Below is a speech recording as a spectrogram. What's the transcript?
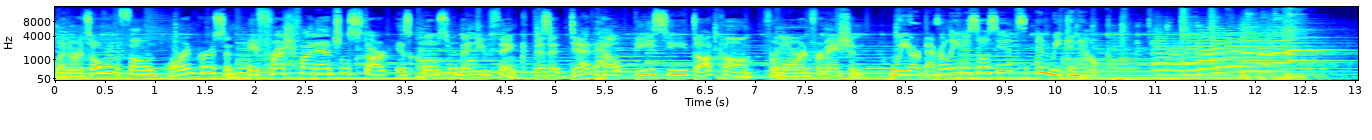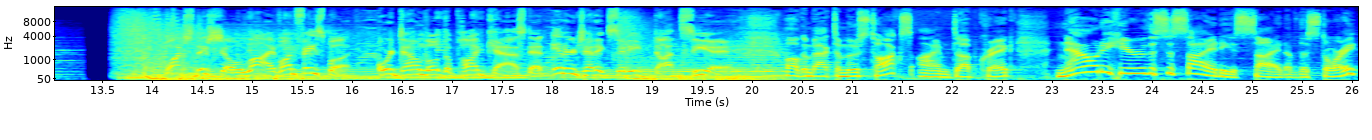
whether it's over the phone or in person. A fresh financial start is closer than you think. Visit debthelpbc.com for more information. We are Beverly and Associates and we can help. Watch this show live on Facebook or download the podcast at energeticcity.ca. Welcome back to Moose Talks. I'm Dub Craig. Now to hear the society's side of the story.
